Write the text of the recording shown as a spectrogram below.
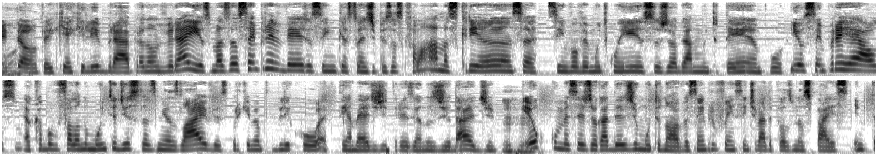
como. então, tem que equilibrar pra não virar isso. Mas eu sempre vejo, assim, questões de pessoas que falam, ah, mas criança se envolver muito com isso, jogar muito tempo. E eu sempre realço. Eu acabo falando muito disso nas minhas lives, porque meu público é- tem a média de 13 anos de idade. Uhum. Eu comecei a jogar desde muito nova, eu sempre fui incentivada pelos meus pais. Então,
